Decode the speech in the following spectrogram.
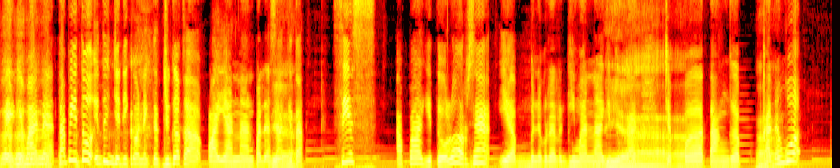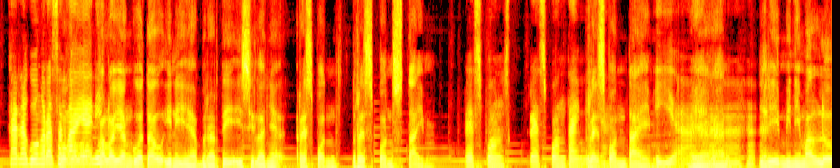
kayak gimana tapi itu itu jadi connected juga ke pelayanan pada saat Iya. kita sis apa gitu lu harusnya ya bener-bener gimana gitu Iya. kan cepet tanggap Ah. kadang gua karena gua ngerasa Oh, melayani kalau yang gue tahu ini ya berarti istilahnya respon response time, respon respon time iya. respon time. iya Iya kan? Jadi minimal lu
